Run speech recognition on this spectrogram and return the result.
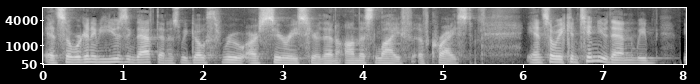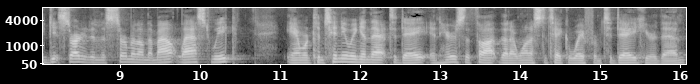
And so we're going to be using that then as we go through our series here then on this life of Christ. And so we continue then, we get started in the Sermon on the Mount last week, and we're continuing in that today. And here's the thought that I want us to take away from today here then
